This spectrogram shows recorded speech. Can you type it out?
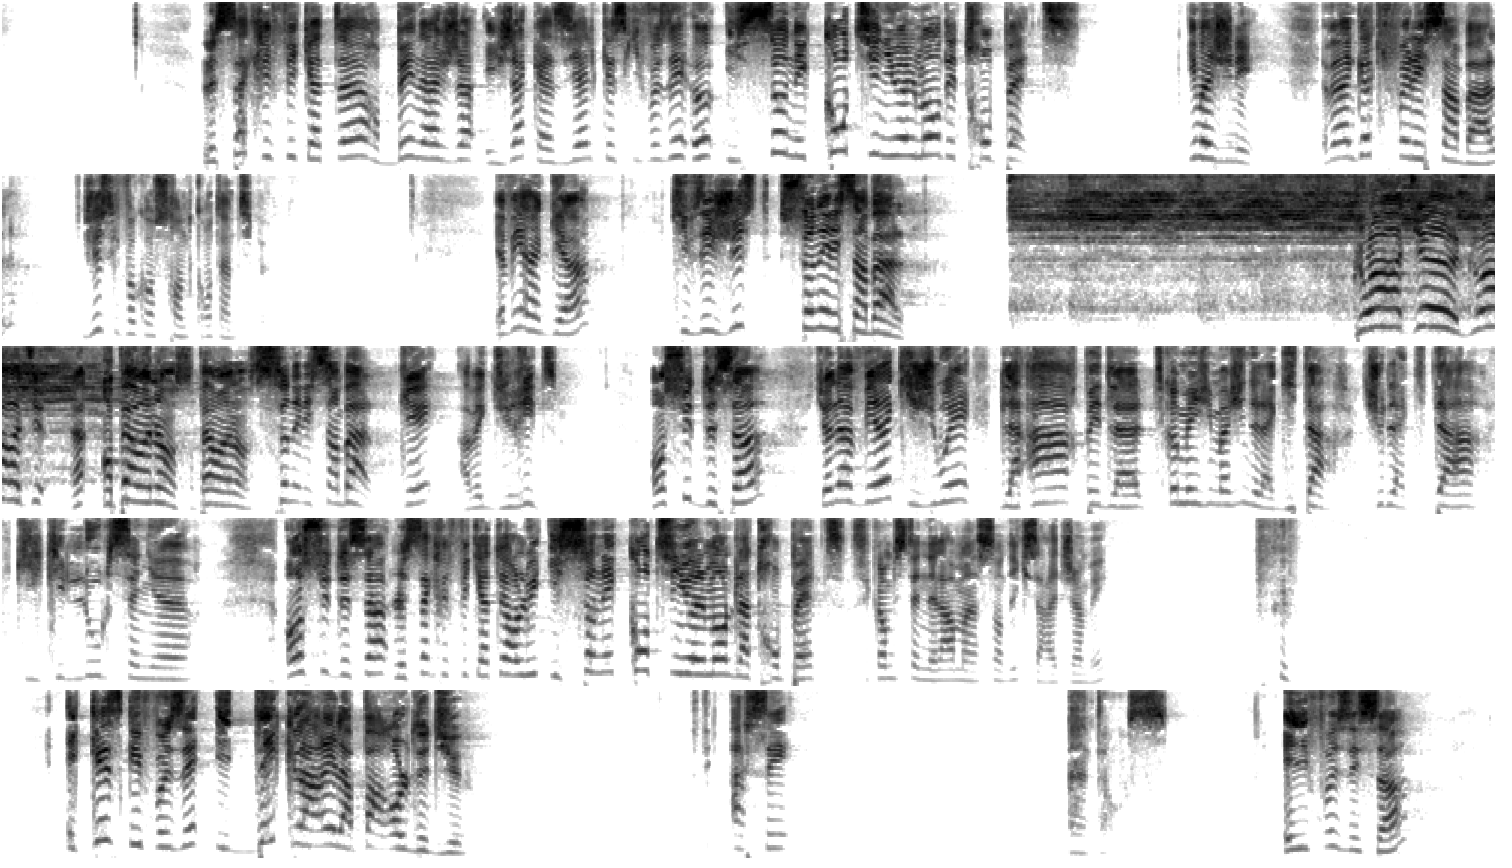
Le sacrificateur Benaja et Jacques Aziel, qu'est-ce qu'ils faisaient? Eux, ils sonnaient continuellement des trompettes. Imaginez, il y avait un gars qui fait les cymbales, juste qu'il faut qu'on se rende compte un petit peu. Il y avait un gars qui faisait juste sonner les cymbales. Gloire à Dieu, gloire à Dieu. Hein, en permanence, en permanence. Sonnez les cymbales, ok? Avec du rythme. Ensuite de ça, il y en avait un qui jouait de la harpe et de la, comme j'imagine, de la guitare. Il joue de la guitare, qui, qui loue le Seigneur. Ensuite de ça, le sacrificateur, lui, il sonnait continuellement de la trompette. C'est comme si c'était une alarme incendie qui s'arrête jamais. et qu'est-ce qu'il faisait? Il déclarait la parole de Dieu. C'était assez intense. Et ils faisaient ça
